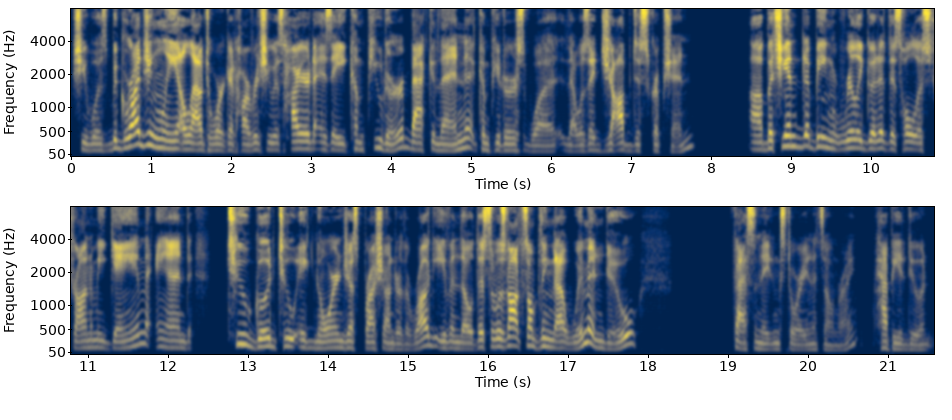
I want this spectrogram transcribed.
She was begrudgingly allowed to work at Harvard. She was hired as a computer back then. Computers was that was a job description. Uh, but she ended up being really good at this whole astronomy game and too good to ignore and just brush under the rug, even though this was not something that women do. Fascinating story in its own right. Happy to do an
